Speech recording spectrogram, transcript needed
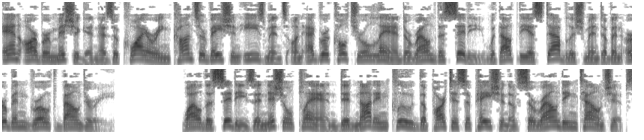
Ann Arbor, Michigan is acquiring conservation easements on agricultural land around the city without the establishment of an urban growth boundary. While the city's initial plan did not include the participation of surrounding townships,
